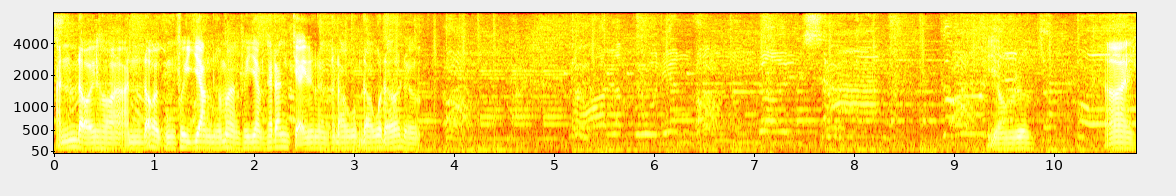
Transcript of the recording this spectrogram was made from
Ảnh đội họ anh đội cũng phi dân nữa mà. Phi dân phải đang chạy nên là đâu đâu có đỡ được. Dọn rương. Rồi.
